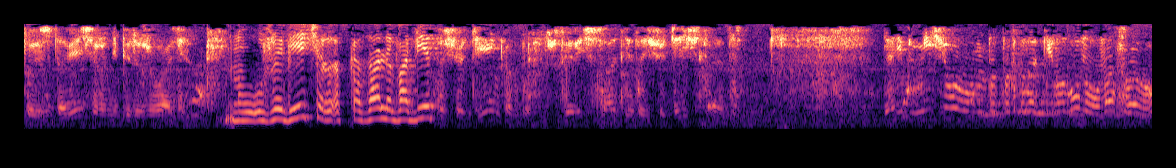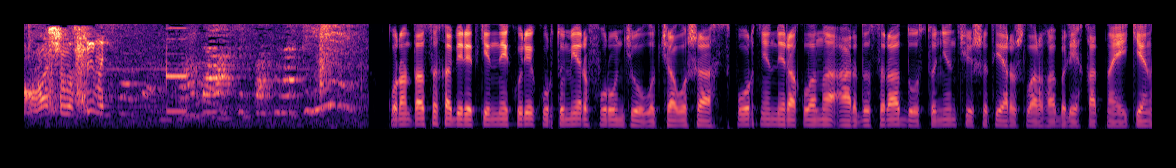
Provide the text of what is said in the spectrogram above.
То есть до вечера не переживайте. Ну, уже вечер, сказали в обед. Это еще день, как бы, 4 часа, где-то еще день считается. Я не, ничего вам подсказать не могу, но у нас вашего сына... Қорантасы хабер еткеніне көре Куртумер фурунчу олып чалыша. Спортнен мерақлана арды сыра достынен чешіт ярышларға біле қатна екен.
